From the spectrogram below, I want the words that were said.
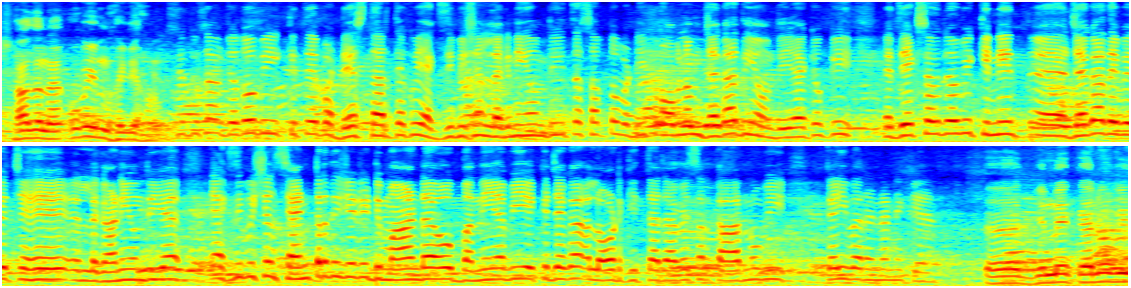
ਸਾਧਨ ਆ ਉਹ ਵੀ ਮੁਹੱਈਆ ਹੋਣਗੇ ਸਿੱਧੂ ਸਾਹਿਬ ਜਦੋਂ ਵੀ ਕਿਤੇ ਵੱਡੇ ਸਤਰ ਤੇ ਕੋਈ ਐਗਜ਼ੀਬਿਸ਼ਨ ਲੱਗਣੀ ਹੁੰਦੀ ਤਾਂ ਸਭ ਤੋਂ ਵੱਡੀ ਪ੍ਰੋਬਲਮ ਜਗ੍ਹਾ ਦੀ ਆਉਂਦੀ ਹੈ ਕਿਉਂਕਿ ਇਹ ਦੇਖ ਸਕਦੇ ਹੋ ਵੀ ਕਿੰਨੀ ਜਗ੍ਹਾ ਦੇ ਵਿੱਚ ਇਹ ਲਗਾਣੀ ਹੁੰਦੀ ਹੈ। ਐਗਜ਼ੀਬਿਸ਼ਨ ਸੈਂਟਰ ਦੀ ਜਿਹੜੀ ਡਿਮਾਂਡ ਹੈ ਉਹ ਬੰਨੀ ਹੈ ਵੀ ਇੱਕ ਜਗ੍ਹਾ ਅਲਾਟ ਕੀਤਾ ਜਾਵੇ। ਸਰਕਾਰ ਨੂੰ ਵੀ ਕਈ ਵਾਰ ਇਹਨਾਂ ਨੇ ਕਿਹਾ। ਜਿਵੇਂ ਕਹਿ ਲਓ ਵੀ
